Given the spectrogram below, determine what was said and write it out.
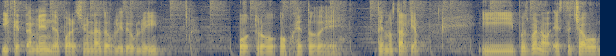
y que también ya apareció en la WWE, otro objeto de, de nostalgia. Y pues bueno, este chavo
